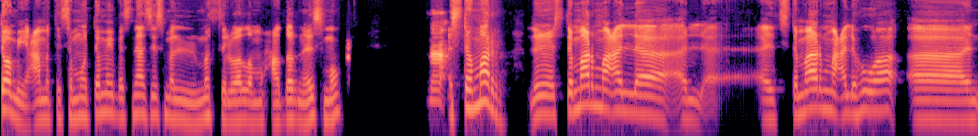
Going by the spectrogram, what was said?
تومي عامة يسموه تومي بس ناسي اسم الممثل والله مو حاضرنا اسمه. نعم. استمر لأنه استمر مع ال استمر مع اللي هو آه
